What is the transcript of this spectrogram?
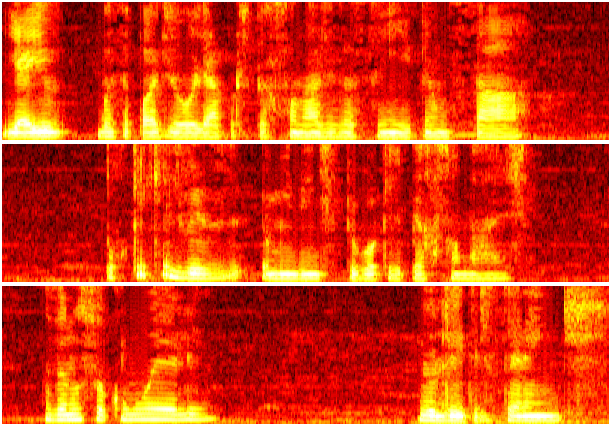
E aí você pode olhar para os personagens assim e pensar: por que que às vezes eu me identifico com aquele personagem, mas eu não sou como ele? Meu jeito é diferente,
